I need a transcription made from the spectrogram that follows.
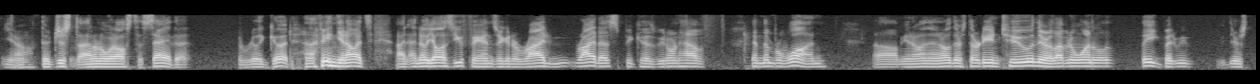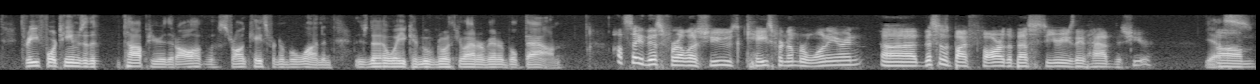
you know, they're just I don't know what else to say. They're, they're really good. I mean, you know, it's I, I know the LSU fans are going to ride ride us because we don't have them number one. Um, you know, and I know they're 30 and two and they're 11 and one in the league, but we there's three, four teams at the top here that all have a strong case for number one, and there's no way you can move North Carolina or Vanderbilt down. I'll say this for LSU's case for number one, Aaron. Uh, this is by far the best series they've had this year. Yes. Um,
